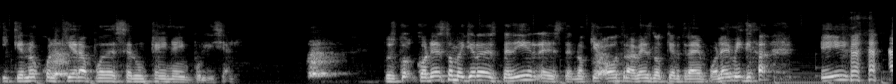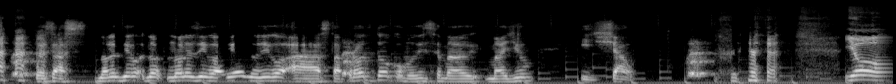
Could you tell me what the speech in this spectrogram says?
y que no cualquiera puede ser un K9 policial. Pues con, esto me quiero despedir, este, no quiero, otra vez no quiero traer polémica y pues no, les digo, no, les digo adiós, les digo hasta pronto, como dice Mayum, y chao. Yo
